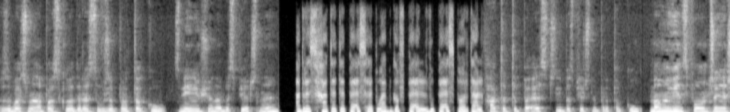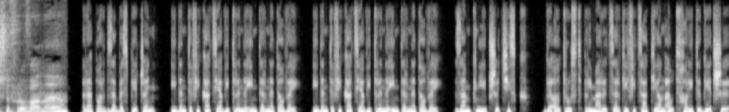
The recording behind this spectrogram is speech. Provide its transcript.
Zobaczmy na pasku adresów, że protokół zmienił się na bezpieczny. Adres https epuap.gov.pl WPS portal. HTTPS, czyli bezpieczny protokół. Mamy więc połączenie szyfrowane. Raport zabezpieczeń. Identyfikacja witryny internetowej. Identyfikacja witryny internetowej. Zamknij przycisk. GeoTrust Primary Certification Authority G3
